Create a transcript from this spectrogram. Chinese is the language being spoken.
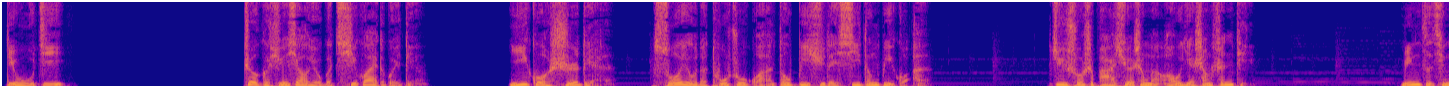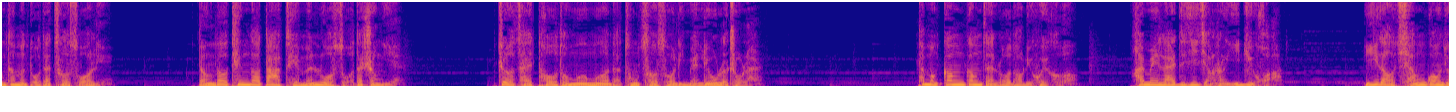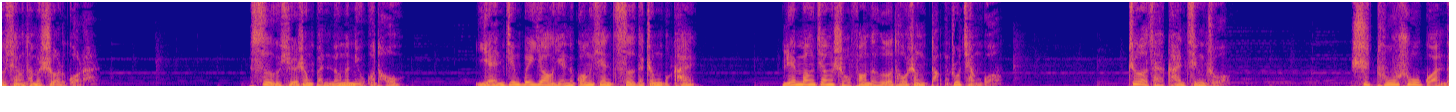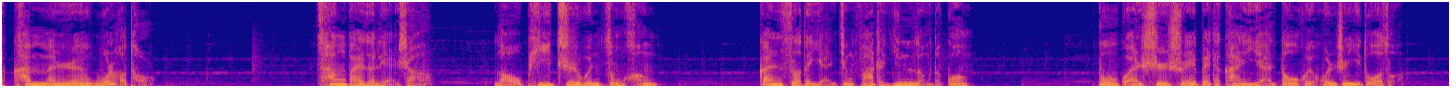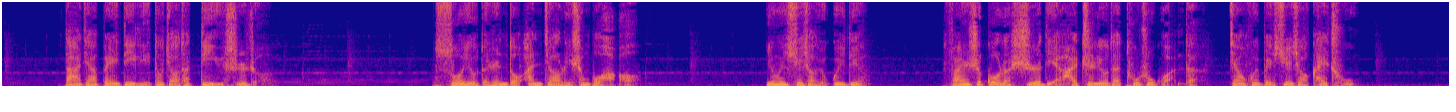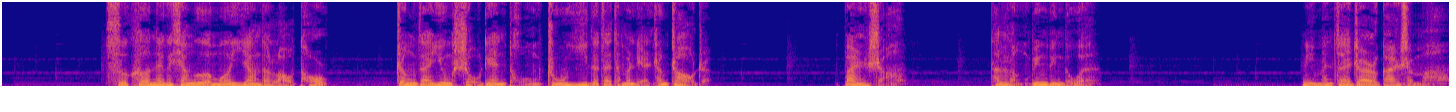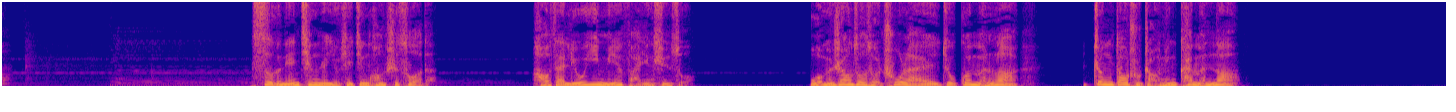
第五集。这个学校有个奇怪的规定：一过十点，所有的图书馆都必须得熄灯闭馆。据说是怕学生们熬夜伤身体。明子晴他们躲在厕所里，等到听到大铁门落锁的声音，这才偷偷摸摸的从厕所里面溜了出来。他们刚刚在楼道里汇合，还没来得及讲上一句话。一道强光就向他们射了过来，四个学生本能的扭过头，眼睛被耀眼的光线刺得睁不开，连忙将手放在额头上挡住强光。这才看清楚，是图书馆的看门人吴老头。苍白的脸上，老皮织纹纵横，干涩的眼睛发着阴冷的光。不管是谁被他看一眼，都会浑身一哆嗦。大家背地里都叫他“地狱使者”，所有的人都暗叫了一声不好，因为学校有规定，凡是过了十点还滞留在图书馆的，将会被学校开除。此刻，那个像恶魔一样的老头，正在用手电筒逐一的在他们脸上照着。半晌，他冷冰冰的问：“你们在这儿干什么？”四个年轻人有些惊慌失措的，好在刘一民反应迅速。我们上厕所出来就关门了，正到处找您开门呢。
